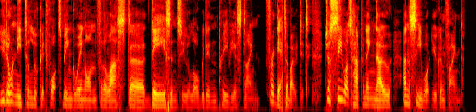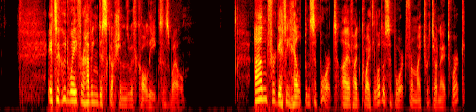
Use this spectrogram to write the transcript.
you don't need to look at what's been going on for the last uh, day since you logged in previous time. Forget about it. Just see what's happening now and see what you can find. It's a good way for having discussions with colleagues as well. And for getting help and support. I've had quite a lot of support from my Twitter network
